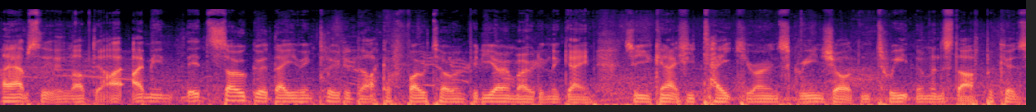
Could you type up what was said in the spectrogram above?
I absolutely loved it. I, I, mean, it's so good they've included like a photo and video mode in the game, so you can actually take your own screenshots and tweet them and stuff because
